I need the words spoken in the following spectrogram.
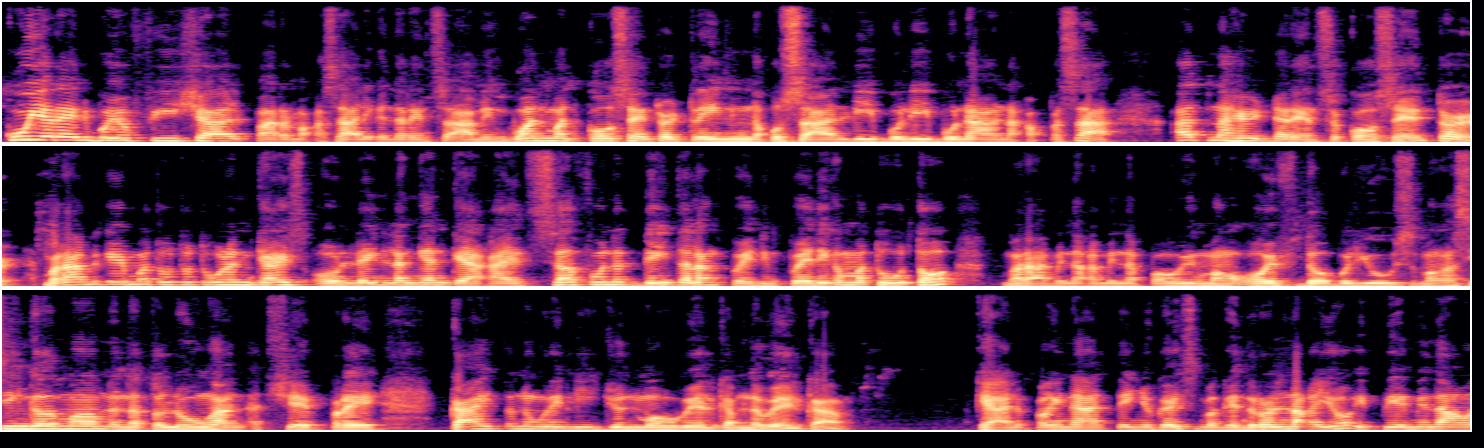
Kuya Renny Boy Official, para makasali ka na rin sa aming one-month call center training na kung saan libo-libo na ang nakapasa at na-heard na rin sa call center. Marami kayong matututunan guys, online lang yan, kaya kahit cellphone at data lang, pwedeng pwede kang matuto. Marami na kami napauwing mga OFWs, mga single mom na natulungan at syempre, kahit anong religion mo, welcome na welcome. Kaya ano pang inaantay nyo guys, mag-enroll na kayo. I-PM nyo na ako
